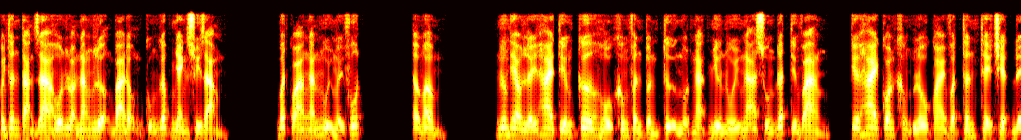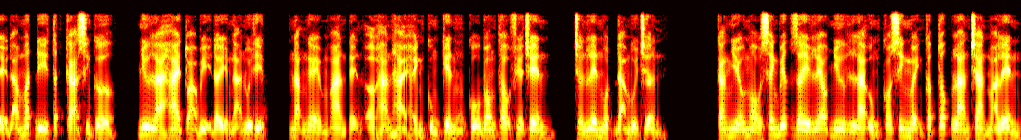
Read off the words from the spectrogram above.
quanh thân tản ra hỗn loạn năng lượng ba động cũng gấp nhanh suy giảm. Bất quá ngắn ngủi mấy phút, ầm ầm, nương theo lấy hai tiếng cơ hồ không phân tuần tự ngột ngạt như núi ngã xuống đất tiếng vang, kia hai con khổng lồ quái vật thân thể triệt để đã mất đi tất cả sinh cơ, như là hai tòa bị đẩy ngã núi thịt, nặng nghề màn đện ở hãn hải hành cùng kiên cố bong tàu phía trên, chấn lên một đám bụi trần. Càng nhiều màu xanh biết dây leo như là ủng có sinh mệnh cấp tốc lan tràn mà lên,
